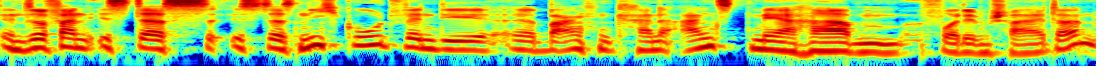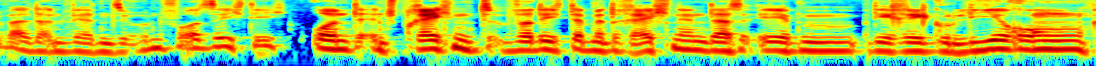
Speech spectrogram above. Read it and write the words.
Insofern ist das, ist das nicht gut, wenn die äh, Banken keine Angst mehr haben vor dem Scheitern, weil dann werden sie unvorsichtig. Und entsprechend würde ich damit rechnen, dass eben die Regulierung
